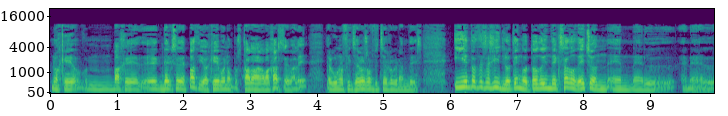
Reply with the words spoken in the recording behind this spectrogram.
No es que mm, baje, indexe despacio, es que, bueno, pues tarda a bajarse, ¿vale? Y algunos ficheros son ficheros grandes. Y entonces así lo tengo todo indexado, de hecho, en, en el. En el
